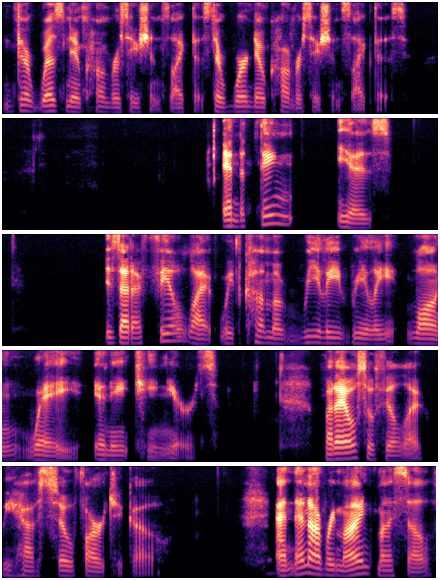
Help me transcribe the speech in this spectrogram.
there was no conversations like this. There were no conversations like this. And the thing is, is that I feel like we've come a really, really long way in 18 years. But I also feel like we have so far to go. And then I remind myself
